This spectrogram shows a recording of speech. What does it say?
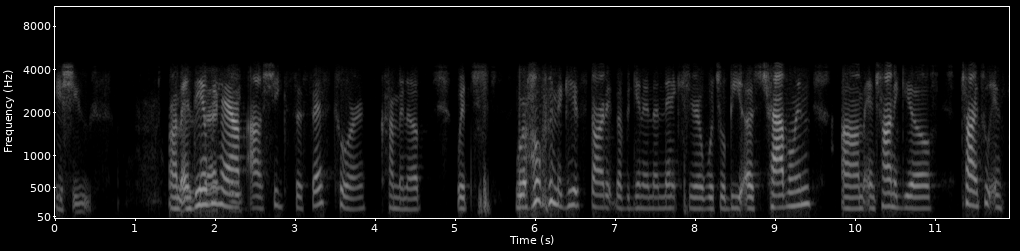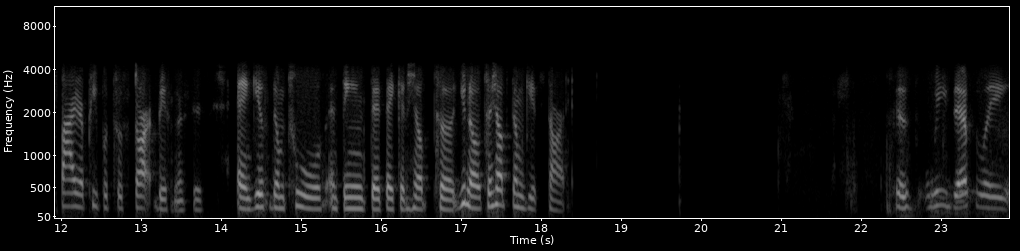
issues. Um, and exactly. then we have our Chic Success Tour coming up, which we're hoping to get started the beginning of next year, which will be us traveling um, and trying to give, trying to inspire people to start businesses and give them tools and things that they can help to, you know, to help them get started. Because we definitely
